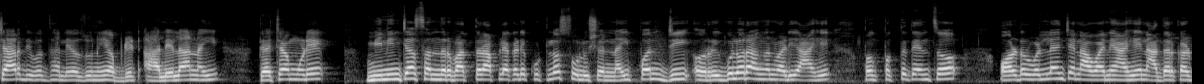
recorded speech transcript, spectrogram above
चार दिवस झाले अजूनही अपडेट आलेला नाही. त्याच्यामुळे मिनींच्या संदर्भात तर आपल्याकडे कुठलंच सोल्युशन नाही पण जी रेग्युलर अंगणवाडी आहे पण फक्त त्यांचं ऑर्डर वडिलांच्या नावाने आहे आणि आधार कार्ड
